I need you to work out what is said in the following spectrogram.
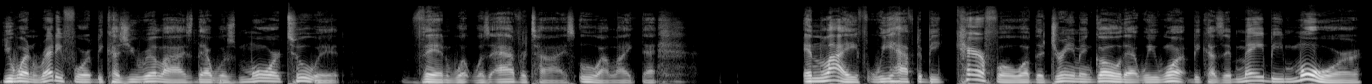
You weren't ready for it because you realized there was more to it than what was advertised. Ooh, I like that. In life, we have to be careful of the dream and goal that we want because it may be more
